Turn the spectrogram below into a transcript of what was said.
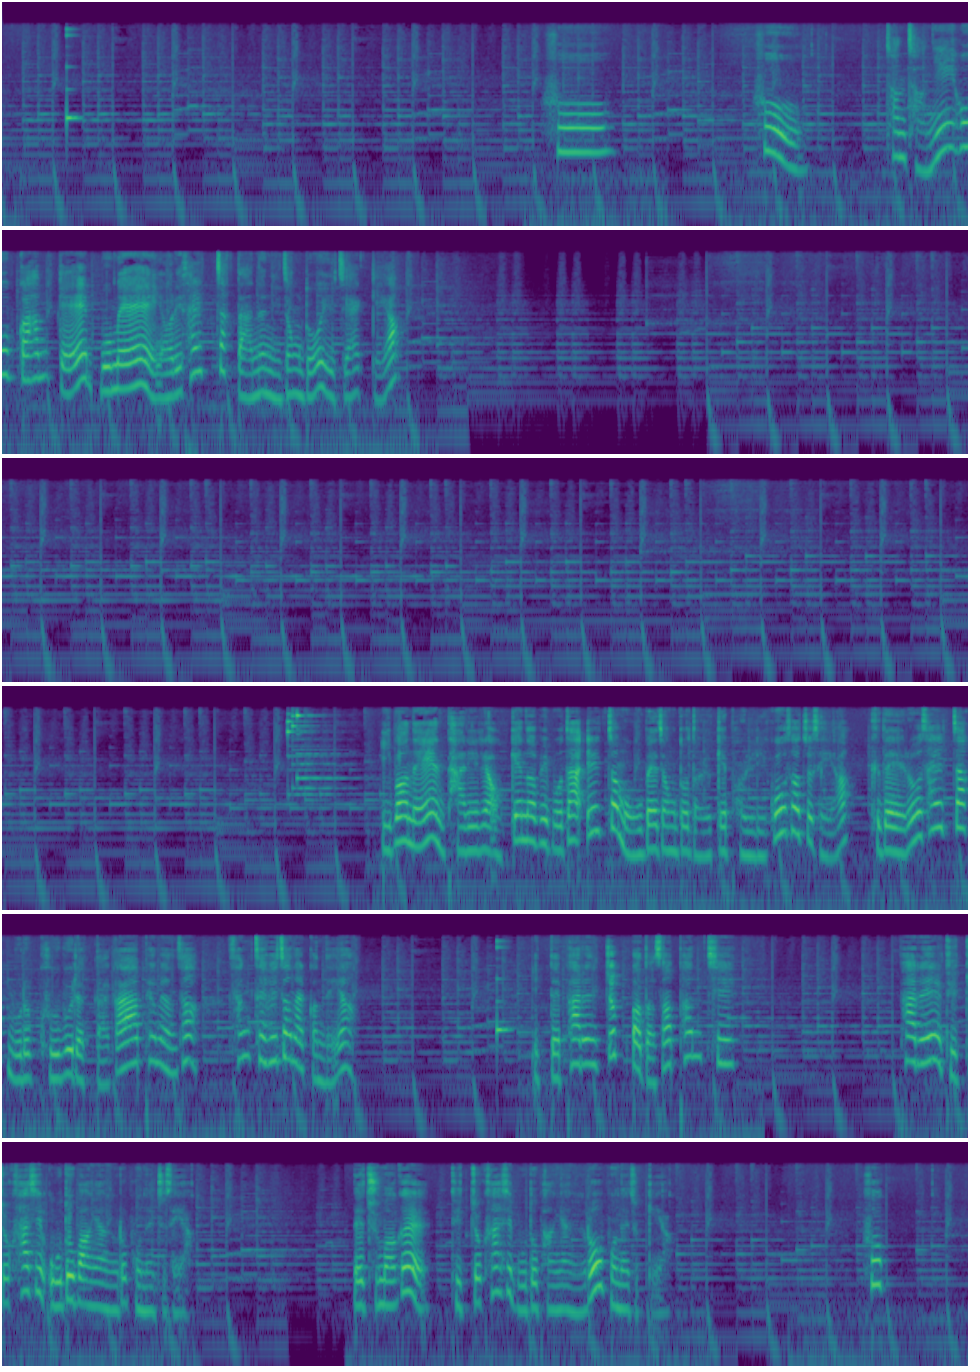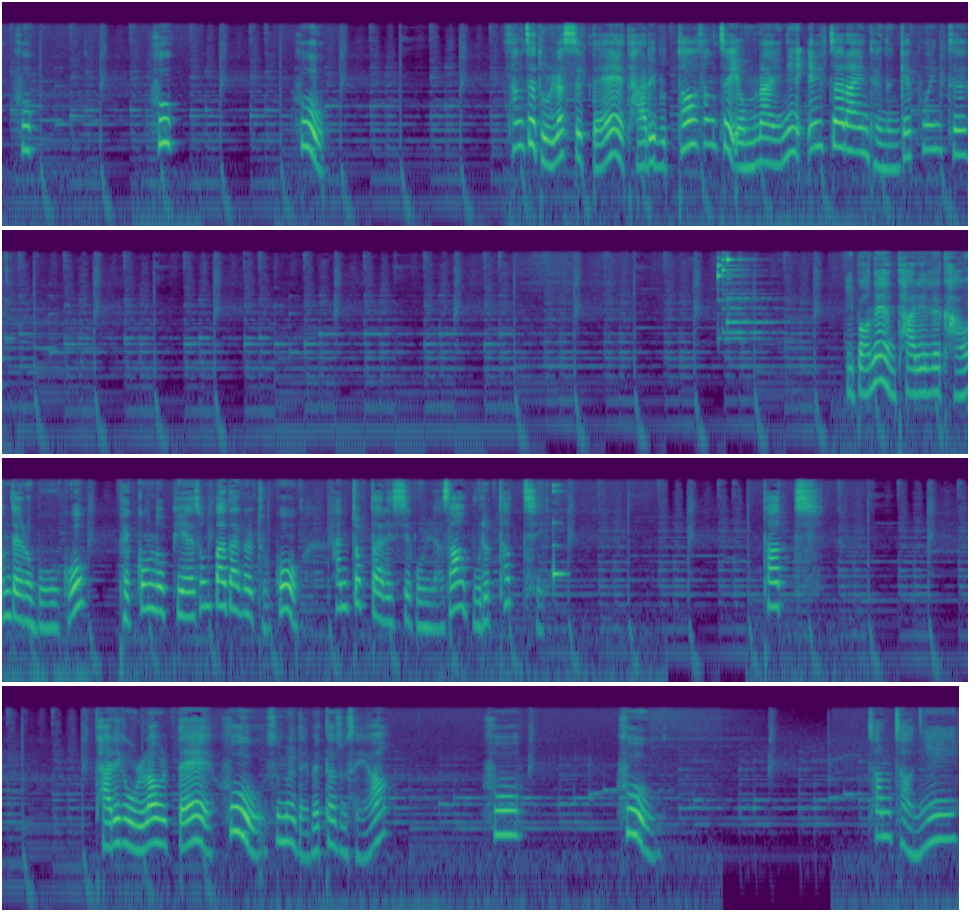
후, 후. 천천히 호흡과 함께 몸에 열이 살짝 나는 이 정도 유지할게요. 이번엔 다리를 어깨 너비보다 1.5배 정도 넓게 벌리고 서주세요. 그대로 살짝 무릎 구부렸다가 펴면서 상체 회전할 건데요. 이때 팔은 쭉 뻗어서 펀치. 팔을 뒤쪽 45도 방향으로 보내주세요. 내 주먹을 뒤쪽 45도 방향으로 보내줄게요. 훅, 훅, 훅, 훅. 상체 돌렸을 때 다리부터 상체 옆 라인이 일자 라인 되는 게 포인트. 이번엔 다리를 가운데로 모으고 배꼽 높이에 손바닥을 두고 한쪽 다리씩 올려서 무릎 터치. 터치. 다리가 올라올 때 후 숨을 내뱉어 주세요. 후. 후. 천천히.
